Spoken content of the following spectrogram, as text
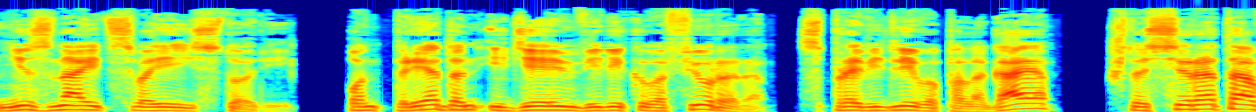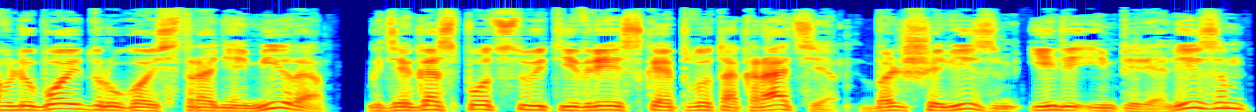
не знает своей истории. Он предан идеям великого фюрера, справедливо полагая, что сирота в любой другой стране мира, где господствует еврейская плутократия, большевизм или империализм,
